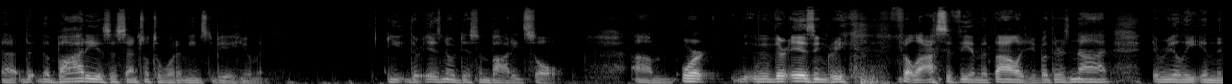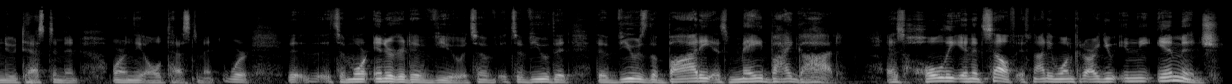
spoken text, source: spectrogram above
uh, the, the body is essential to what it means to be a human. There is no disembodied soul. Um, or there is in Greek philosophy and mythology, but there's not really in the New Testament or in the Old Testament. Where it's a more integrative view. It's a it's a view that that views the body as made by God, as holy in itself, if not even one could argue in the image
